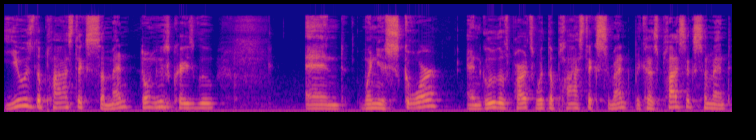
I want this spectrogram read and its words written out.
Use the plastic cement. Don't use crazy glue. And when you score and glue those parts with the plastic cement, because plastic cement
